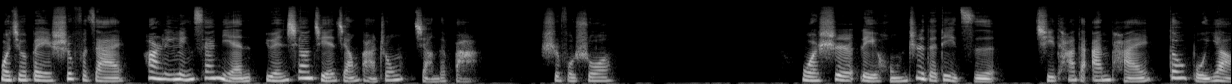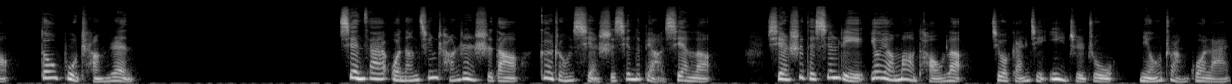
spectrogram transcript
我就被师傅在二零零三年元宵节讲法中讲的法。师傅说。我是李洪志的弟子，其他的安排都不要，都不承认。现在我能经常认识到各种显示心的表现了，显示的心理又要冒头了，就赶紧抑制住，扭转过来。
